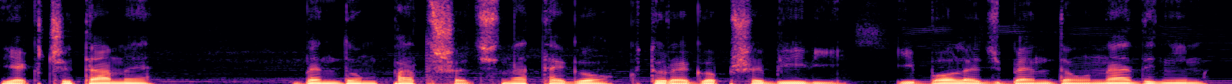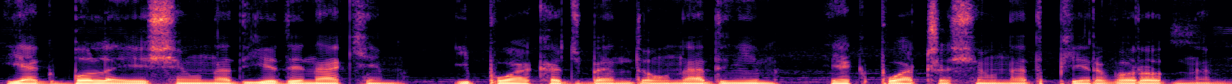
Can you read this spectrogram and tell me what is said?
Jak czytamy, będą patrzeć na tego, którego przebili, i boleć będą nad nim, jak boleje się nad jedynakiem, i płakać będą nad nim, jak płacze się nad pierworodnym.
